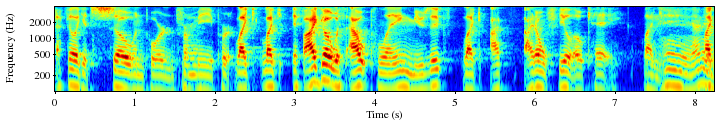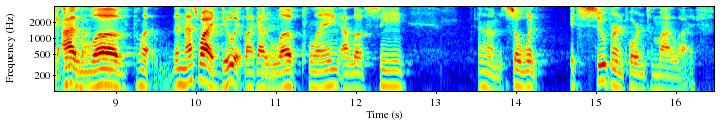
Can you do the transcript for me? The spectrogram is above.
I feel like it's so important for me. Per, like like if I go without playing music, like I I don't feel okay. Like Dang, I like I love play, and that's why I do it. Like I Yeah. love playing. I love singing. Um, so when it's super important to my life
